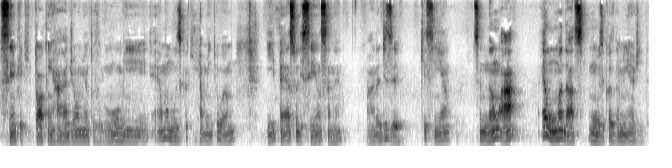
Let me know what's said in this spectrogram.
Sempre que toca em rádio eu aumento o volume. É uma música que realmente eu amo e peço licença, né? Para dizer que sim, é, se não há, é uma das músicas da minha vida.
